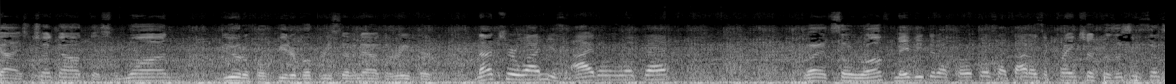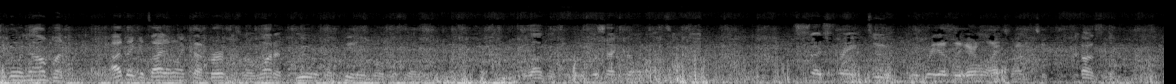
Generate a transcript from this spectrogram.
Guys, check out this one beautiful Peterbilt 379 with the Reaper. Not sure why he's idling like that. Why it's so rough. Maybe he did on purpose. I thought it was a crankshaft position sensor going out, but I think it's idling like that purpose. But what a beautiful Peterbilt this is. Love it. I wish I could own that someday. Stretch frame too. Everybody has the airlines running too. Constantly.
